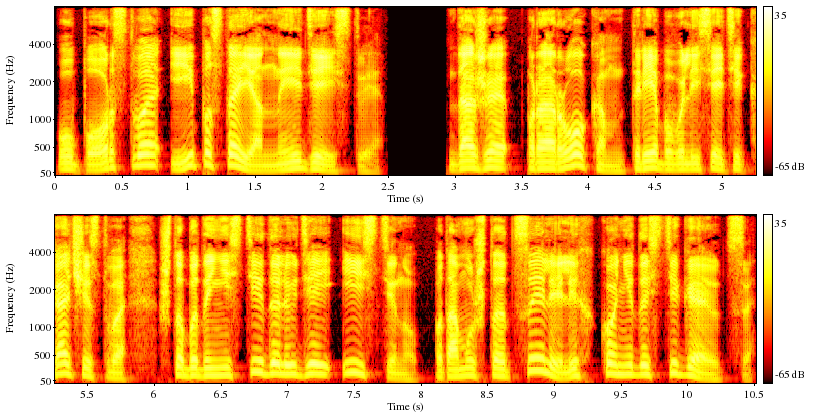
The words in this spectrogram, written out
упорство и постоянные действия. Даже пророкам требовались эти качества, чтобы донести до людей истину, потому что цели легко не достигаются.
